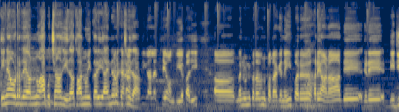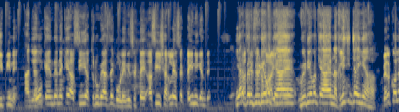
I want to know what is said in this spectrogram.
ਕਿਹਨੇ ਆਰਡਰ ਦਿਆ ਉਹਨਾਂ ਆ ਪੁੱਛਣਾ ਚਾਹੀਦਾ ਤੁਹਾਨੂੰ ਇੱਕ ਵਾਰੀ ਇਹਨਾਂ ਨੂੰ ਪੁੱਛ ਨਹੀਂ ਦਾ। ਦੀ ਗੱਲ ਇੱਥੇ ਆਉਂਦੀ ਹੈ ਭਾਜੀ। ਮੈਨੂੰ ਨਹੀਂ ਪਤਾ ਤੁਹਾਨੂੰ ਪਤਾ ਕਿ ਨਹੀਂ ਪਰ ਹਰਿਆਣਾ ਦੇ ਜਿਹੜੇ ਡੀਜੀਪੀ ਨੇ ਉਹ ਕਹਿੰਦੇ ਨੇ ਕਿ ਅਸੀਂ ਅਥਰੂ ਗੈਸ ਦੇ ਗੋਲੇ ਨਹੀਂ ਸਿੱਟੇ ਅਸੀਂ ਸ਼ਰਲੇ ਸਿੱਟੇ ਹੀ ਨਹੀਂ ਕਹਿੰਦੇ। ਯਾਰ ਫਿਰ ਵੀਡੀਓ ਵਿੱਚ ਕੀ ਹੈ? ਵੀਡੀਓ ਵਿੱਚ ਕੀ ਹੈ? ਨਕਲੀ ਚੀਜ਼ਾਂ ਹੀ ਆ ਬਿਲਕੁਲ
